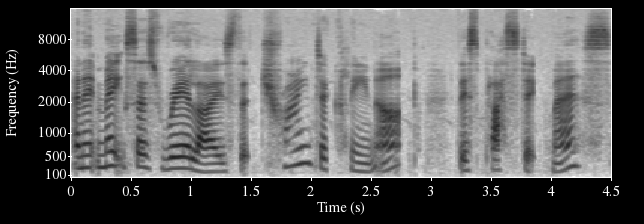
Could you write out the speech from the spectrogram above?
And it makes us realise that trying to clean up this plastic mess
